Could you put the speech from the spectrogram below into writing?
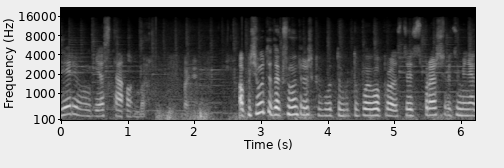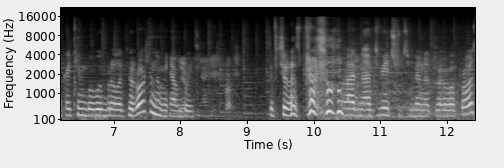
деревом я стала бы? А почему ты так смотришь, как будто тупой вопрос? То есть спрашиваете меня, каким бы выбрала пирожным я, я быть? Ты вчера спрашивал. Ладно, отвечу тебе на твой вопрос,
